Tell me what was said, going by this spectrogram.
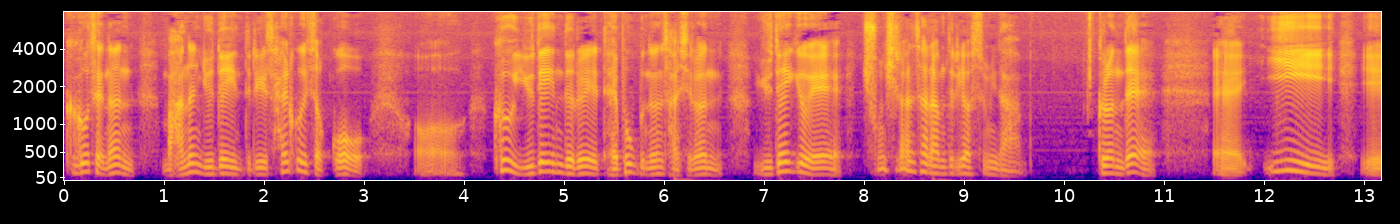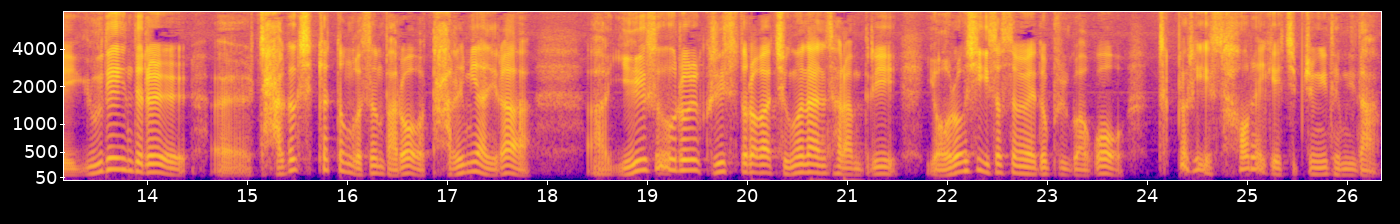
그곳에는 많은 유대인들이 살고 있었고 어, 그 유대인들의 대부분은 사실은 유대교에 충실한 사람들이었습니다. 그런데 이 유대인들을 자극시켰던 것은 바로 다름이 아니라 아, 예수를 그리스도라가 증언한 사람들이 여럿이 있었음에도 불구하고 특별히 사울에게 집중이 됩니다.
